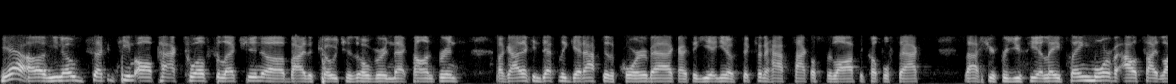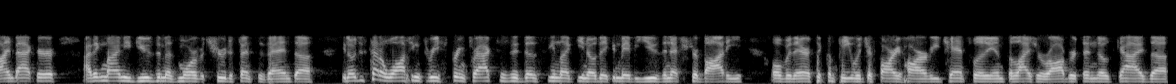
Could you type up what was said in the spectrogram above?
Yeah, you know, second team All Pac-12 selection by the coaches over in that conference. A guy that can definitely get after the quarterback. I think he had, you know, six and a half tackles for loss, a couple sacks last year for UCLA, playing more of an outside linebacker. I think Miami views him as more of a true defensive end. Uh, you know, just kind of watching three spring practices, it does seem like, you know, they can maybe use an extra body over there to compete with Jahfari Harvey, Chantz Williams, Elijah Roberts, and those guys. Uh,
